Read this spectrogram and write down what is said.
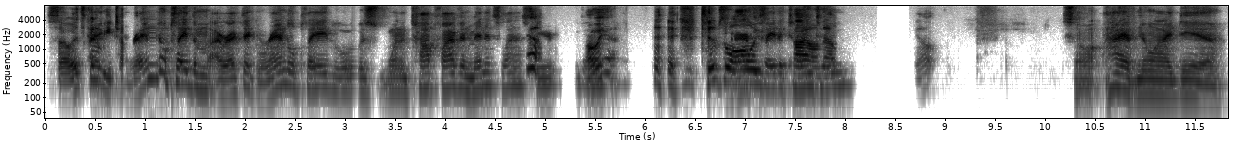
So it's going to be tough. Randle played the, I think Randle played, was one of top five in minutes last yeah. year. Oh, yeah. Thibs will always play the time. that. So I have no idea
